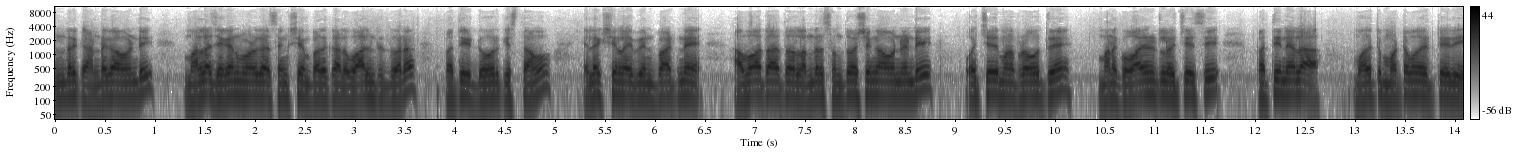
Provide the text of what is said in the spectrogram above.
అందరికీ అండగా ఉండి మళ్ళా జగన్మోహన్ గారి సంక్షేమ పథకాలు వాలంటీర్ ద్వారా ప్రతి డోర్కి ఇస్తాము. ఎలక్షన్లు అయిపోయిన పాటనే అవ్వాతాతలు అందరూ సంతోషంగా ఉండండి. వచ్చేది మన ప్రభుత్వమే. మనకు వాలంటీర్లు వచ్చేసి ప్రతి నెల మొదటి మొట్టమొదటి తేదీ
